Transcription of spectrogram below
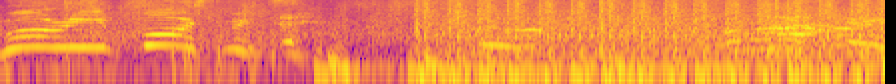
More reinforcements. Velocity.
